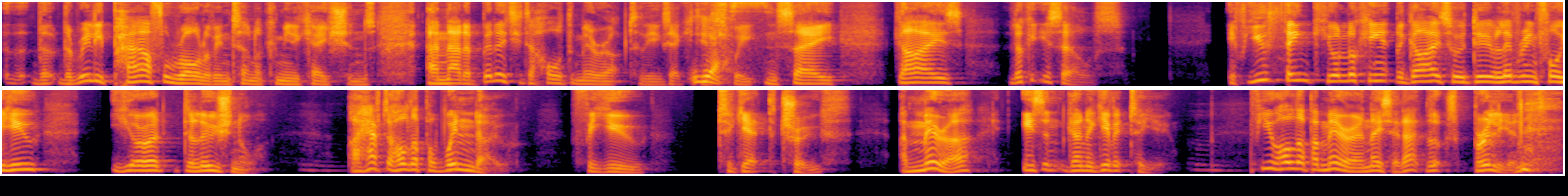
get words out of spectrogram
the, the really powerful role of internal communications and that ability to hold the mirror up to the executive Yes. suite and say, guys, look at yourselves. If you think you're looking at the guys who are delivering for you, you're delusional. I have to hold up a window for you to get the truth. A mirror isn't going to give it to you. If you hold up a mirror and they say that looks brilliant,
